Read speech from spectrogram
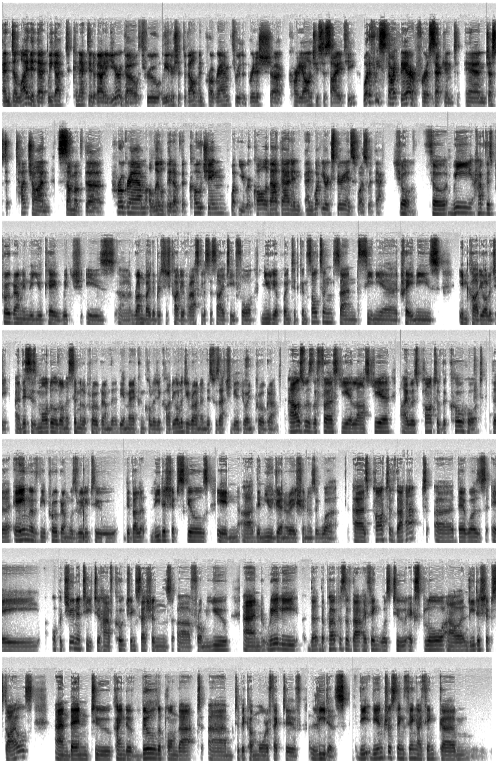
and delighted that we got connected about a year ago through a leadership development program through the British uh, Cardiology Society. What if we start there for a second and just touch on some of the program, a little bit of the coaching, what you recall about that, and, and what your experience was with that? Sure. So we have this program in the UK, which is uh, run by the British Cardiovascular Society for newly appointed consultants and senior trainees in cardiology. And this is modeled on a similar program that the American College of Cardiology run, and this was actually a joint program. Ours was the first year last year. I was part of the cohort. The aim of the program was really to develop leadership skills in uh, the new generation, as it were as part of that, uh, there was a opportunity to have coaching sessions uh, from you. And really the, the purpose of that i think was to explore our leadership styles and then to kind of build upon that um, to become more effective leaders. The the interesting thing i think um,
